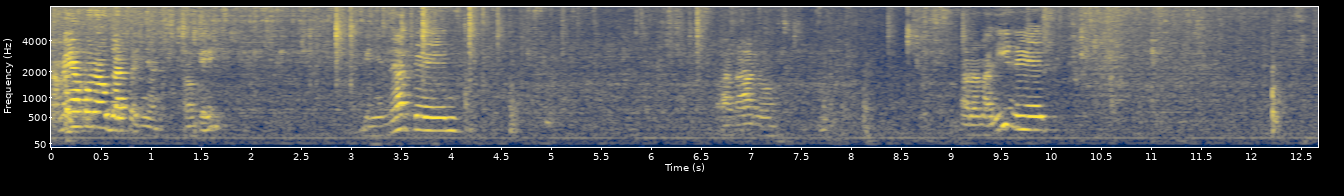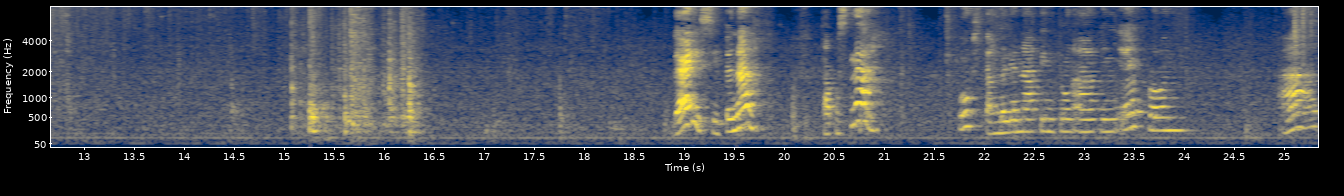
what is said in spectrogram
Mamaya ko na ugasan yan. Okay? Ganyan natin. Para ano? Para malinis. Guys, ito na. Tapos na. Oops, tanggalin natin itong ating apron. At,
